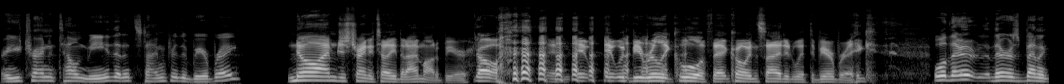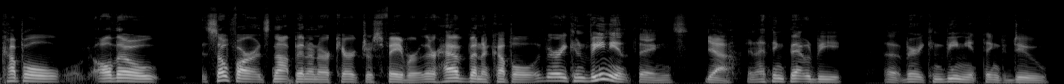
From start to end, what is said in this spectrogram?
Are you trying to tell me that it's time for the beer break? No, I'm just trying to tell you that I'm out of beer. Oh, And it, it would be really cool if that coincided with the beer break. well, there there's been a couple, although so far it's not been in our character's favor. There have been a couple very convenient things, Yeah. and I think that would be a very convenient thing to do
